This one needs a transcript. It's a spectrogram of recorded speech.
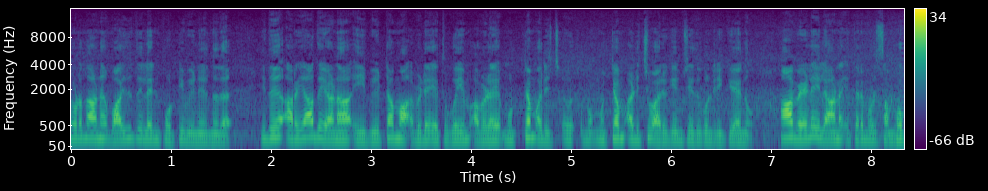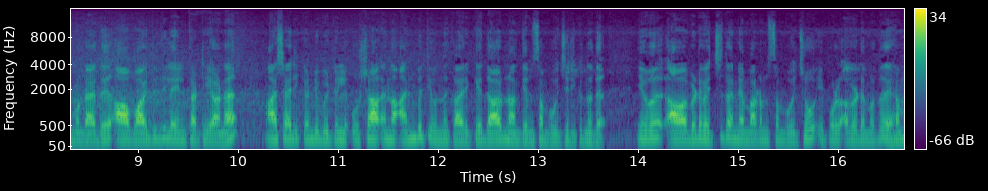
തുടർന്നാണ് വൈദ്യുതി ലൈൻ പൊട്ടി വീണിരുന്നത്. ഇത് അറിയാതെയാണ് ഈ വീട്ടമ്മ അവിടെ എത്തുകയും അവിടെ മുറ്റം അടിച്ച് മുറ്റം അടിച്ചു വാരുകയും ചെയ്തുകൊണ്ടിരിക്കുകയായിരുന്നു. ആ വേളയിലാണ് ഇത്തരം ഒരു സംഭവം ഉണ്ടായത്. ആ വൈദ്യുതി ലൈൻ തട്ടിയാണ് ആശാരിക്കണ്ടി വീട്ടിൽ ഉഷ എന്ന അൻപത്തിയൊന്നുകാരിക്ക് ദാരുണാന്ത്യം സംഭവിച്ചിരിക്കുന്നത്. ഇവ അവിടെ വെച്ച് തന്നെ മരണം സംഭവിച്ചു. ഇപ്പോൾ അവരുടെ മൃതദേഹം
